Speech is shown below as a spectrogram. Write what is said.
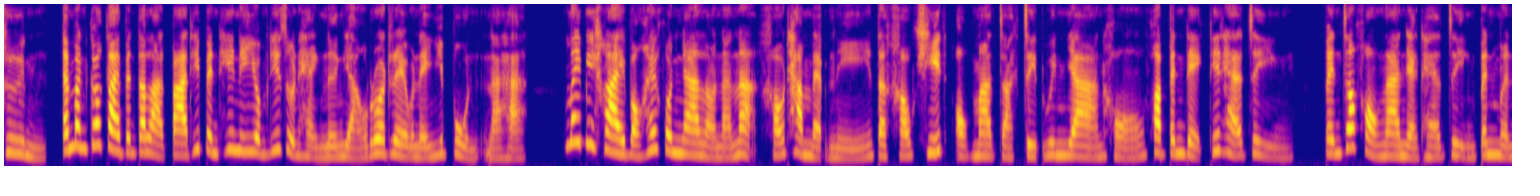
ขึ้น และมันก็กลายเป็นตลาดปลาที่เป็นที่นิยมที่สุดแห่งหนึ่งอย่างรวดเร็วในญี่ปุ่นนะคะ ไม่มีใครบอกให้คนงานเหล่านั้นอะเขาทำแบบนี้ แต่เขาคิดออกมาจากจิตวิญญาณของความเป็นเด็กที่แท้จริง เป็นเจ้าของงานอย่างแท้จริง เป็นเหมือน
